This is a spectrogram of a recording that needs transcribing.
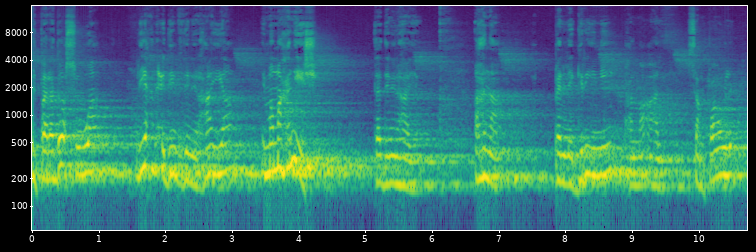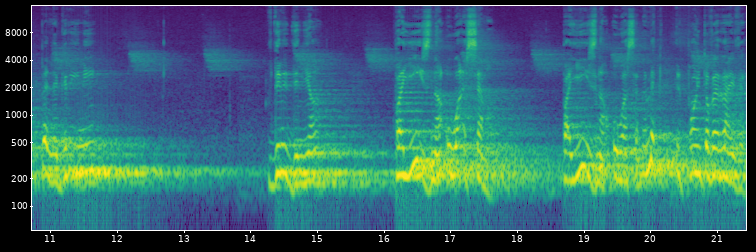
Il-paradoss huwa li aħna qegħdin f'din il-ħajja imma m'aħniex ta' din il-ħajja. Aħna pellegrini, bħalma qal San Pawl, pellegrini F'din id-dinja, pajjiżna huwa s-sema. Pajjiżna huwa s-sema. Hemmhekk il-point of arrival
